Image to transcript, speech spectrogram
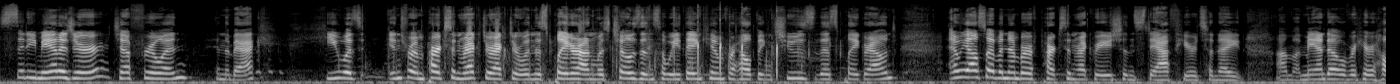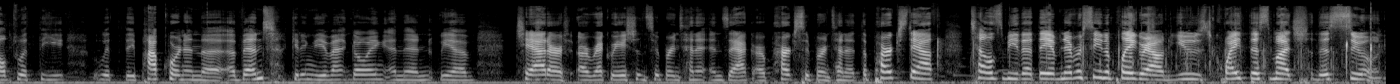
city manager, Geoff Fruin, in the back. He was interim Parks and Rec director when this playground was chosen, so we thank him for helping choose this playground. And we also have a number of Parks and Recreation staff here tonight. Um, Amanda over here helped with the with the popcorn and the event, getting the event going, and then we have Chad, our, our recreation superintendent, and Zach, our park superintendent. The park staff tells me that they have never seen a playground used quite this much this soon.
